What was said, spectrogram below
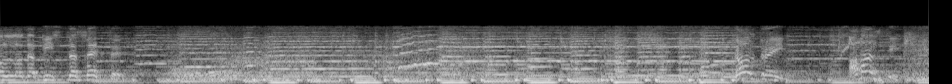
Decollo da pista 7. Goldrake, avanti!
